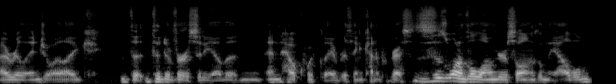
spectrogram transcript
I really enjoy like the, the diversity of it and, and how quickly everything kind of progresses. This is one of the longer songs on the album,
